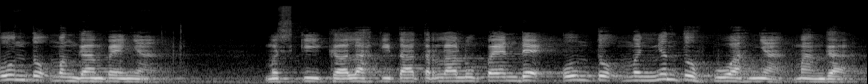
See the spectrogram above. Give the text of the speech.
untuk menggampainya Meski galah kita terlalu pendek untuk menyentuh buahnya mangga.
